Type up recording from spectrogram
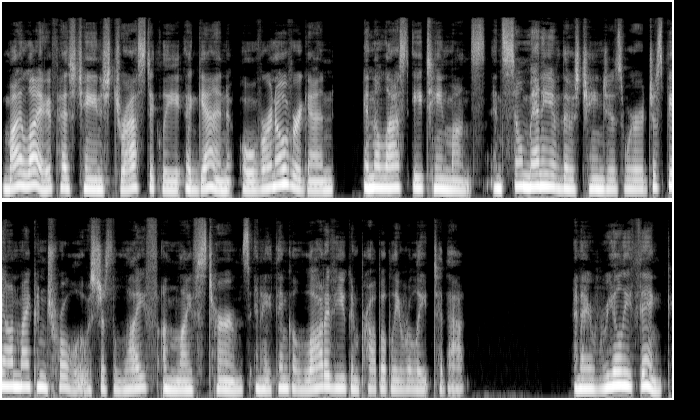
my life has changed drastically again, over and over again, in the last 18 months. And so many of those changes were just beyond my control. It was just life on life's terms. And I think a lot of you can probably relate to that. And I really think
